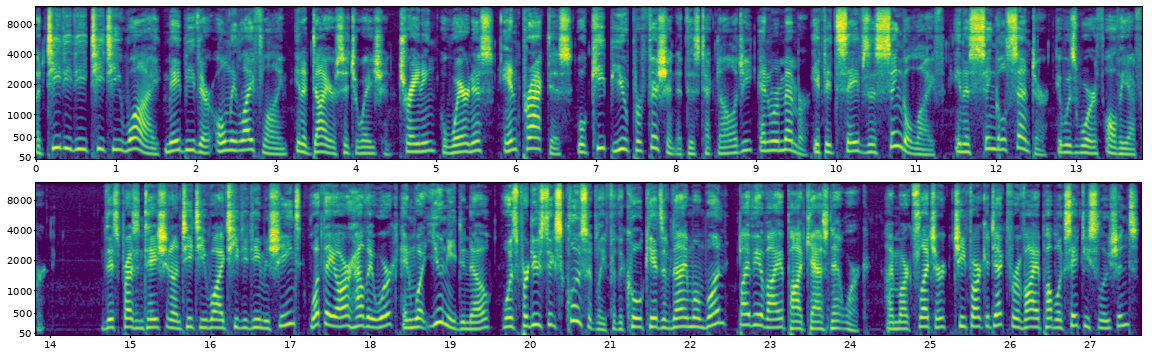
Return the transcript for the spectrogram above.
a TDD TTY may be their only lifeline in a dire situation. Training, awareness, and practice will keep you proficient at this technology, and remember, if it saves a single life in a single center, it was worth all the effort. This presentation on TTY TDD machines, what they are, how they work, and what you need to know, was produced exclusively for the cool kids of 911 by the Avaya Podcast Network. I'm Mark Fletcher, Chief Architect for Avaya Public Safety Solutions.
